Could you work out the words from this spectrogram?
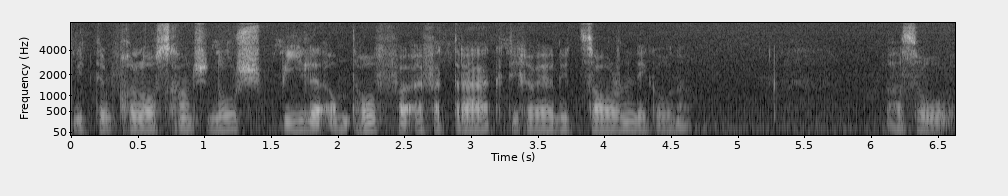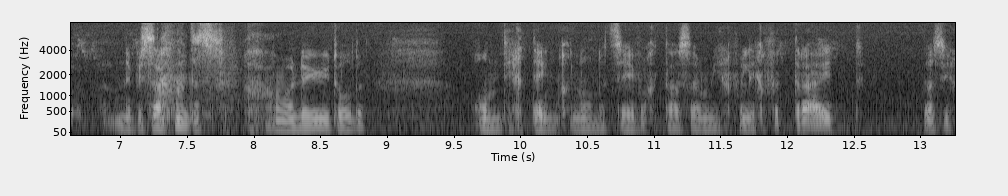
Mit dem Koloss kannst du nur spielen und hoffen, er verträgt dich, er wäre nicht zornig, oder? Also, etwas anderes kann man nicht, oder? Und ich denke nun jetzt einfach, dass er mich vielleicht vertreibt. Dass ich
